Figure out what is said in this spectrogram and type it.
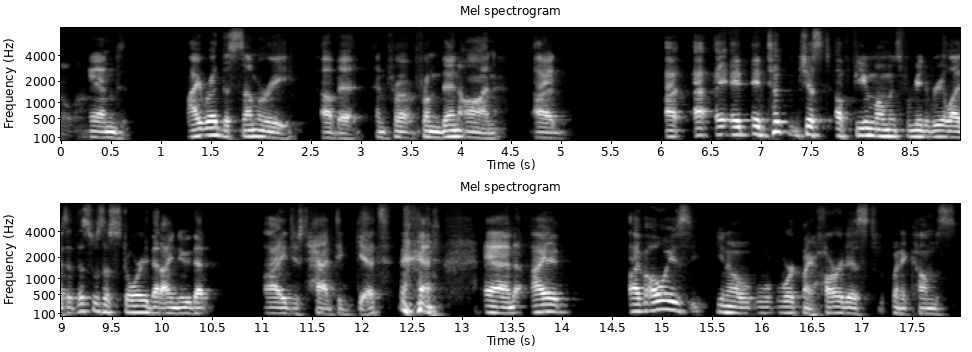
Oh wow. and I read the summary of it, and from from then on, I, I, I it, it took just a few moments for me to realize that this was a story that I knew that I just had to get, and and I, I've always you know worked my hardest when it comes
